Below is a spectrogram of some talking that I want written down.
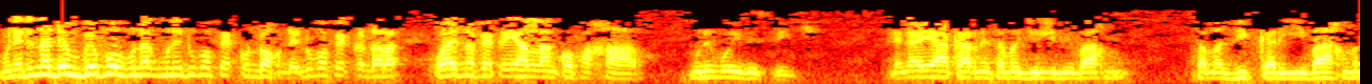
Mu ne dina dem be foofu nag mu ne du fa fekk ndox de du fa fekk dara waaye dina fekk ko fa xaar. Mu ne mooy bés pénc da ngay yaakaar ne sama julli bi baax na sama zikkar yi baax na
